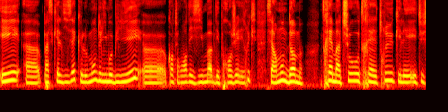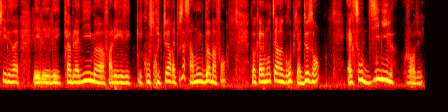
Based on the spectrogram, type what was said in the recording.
Et euh, parce qu'elle disait que le monde de l'immobilier, euh, quand on vend des immeubles, des projets, des trucs, c'est un monde d'hommes très macho, très truc. Et, les, et tu sais, les, les, les, câbles animes, enfin les, les, constructeurs et tout ça, c'est un monde d'hommes à fond. Donc elle a monté un groupe il y a deux ans. Elles sont 10 000 aujourd'hui.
